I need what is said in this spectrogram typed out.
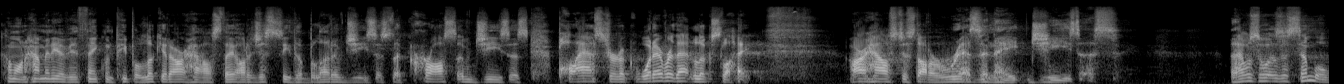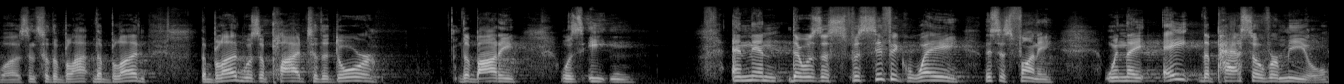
Come on, how many of you think when people look at our house, they ought to just see the blood of Jesus, the cross of Jesus, plastered, whatever that looks like? Our house just ought to resonate Jesus. That was what the symbol was. And so the blood, the blood, the blood was applied to the door the body was eaten. And then there was a specific way, this is funny, when they ate the Passover meal,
